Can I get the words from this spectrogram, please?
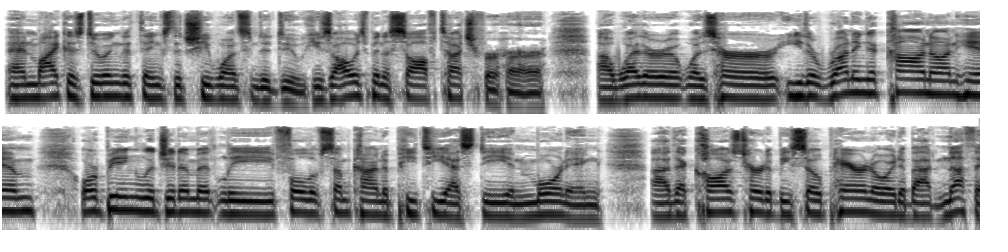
and Mike is doing the things that she wants him to do. He's always been a soft touch for her, uh, whether it was her either running a con on him or being legitimately full of some kind of PTSD and mourning uh, that caused her to be so paranoid about nothing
